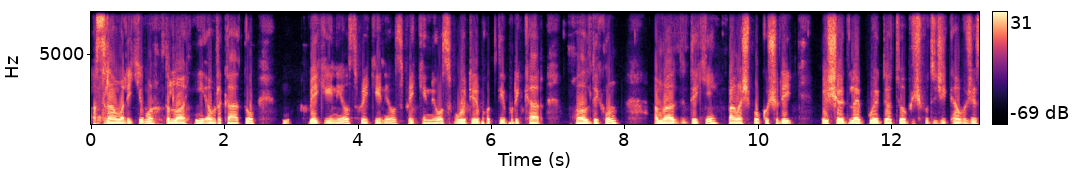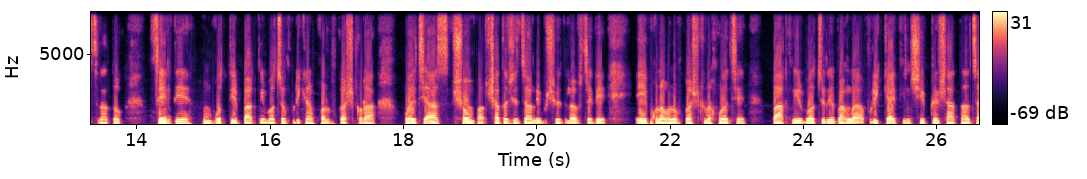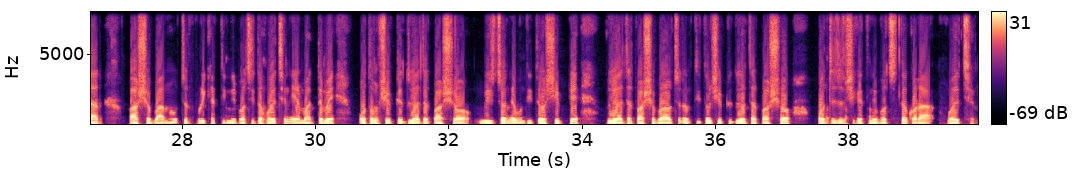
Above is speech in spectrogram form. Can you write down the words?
আসসালামু আলাইকুম রহমতুল্লাহি আবরকাত breaking news breaking news breaking news বইটির ভর্তি পরীক্ষার ফল দেখুন। আমরা দেখি, বাংলাদেশ প্রকৌশলী বিশ্ববিদ্যালয় বুয়েট দু হাজার চব্বিশ পঁচিশ শিক্ষাবর্ষে স্নাতক শ্রেণীতে ভর্তির পাক নির্বাচন পরীক্ষার ফল প্রকাশ করা হয়েছে। আজ সোমবার, সাতাশে জানুয়ারি বিশ্ববিদ্যালয় ওয়েবসাইটে এই ফলাফল প্রকাশ করা হয়েছে। পাক নির্বাচনে বাংলা পরীক্ষায় তিন শিফটে সাত হাজার পাঁচশো বান্ন জন পরীক্ষার্থী নির্বাচিত হয়েছেন। এর মাধ্যমে প্রথম শিফটে দুই হাজার পাঁচশো বিশ জন এবং দ্বিতীয় শিফটে দুই হাজার পাঁচশো বারো জন এবং তৃতীয় শিফটে দুই হাজার পাঁচশো পঞ্চাশ জন শিক্ষার্থী নির্বাচিত করা হয়েছে।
